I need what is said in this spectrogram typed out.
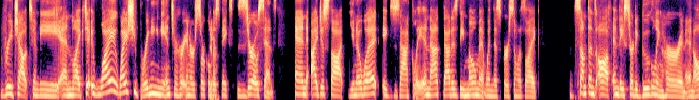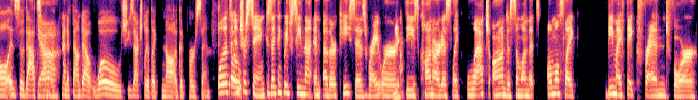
reach out to me and like, why, why is she bringing me into her inner circle? Yeah. This makes zero sense. And I just thought, you know what? Exactly. And that, that is the moment when this person was like, something's off and they started googling her and, and all and so that's when Yeah. I kind of found out whoa she's actually like not a good person Well, that's So- interesting because I think we've seen that in other cases, right? Where Yeah. these con artists like latch on to someone that's almost like be my fake friend for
